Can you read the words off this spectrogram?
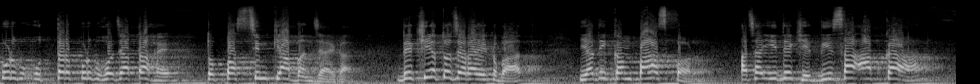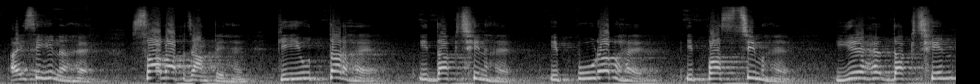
पूर्व, उत्तर पूर्व हो जाता है तो पश्चिम क्या बन जाएगा? देखिए तो जरा एक बात। यदि कंपास पर अच्छा ये देखिए, दिशा आपका ऐसे ही ना है। सब आप जानते हैं कि ये उत्तर है, ये दक्षिण है, ये पूरब है, ये पश्चिम है। ये है दक्षिण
